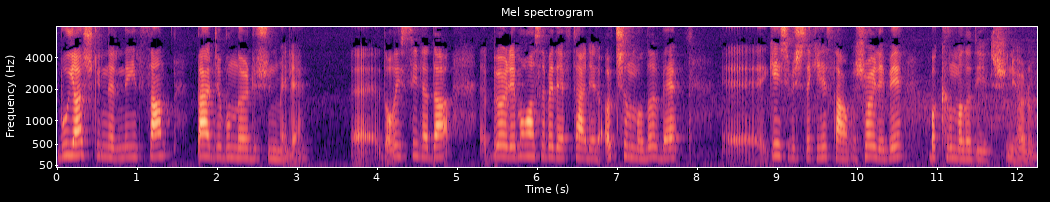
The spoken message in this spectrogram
Bu yaş günlerinde insan bence bunları düşünmeli. E, dolayısıyla da böyle muhasebe defterleri açılmalı ve e, geçmişteki hesabı şöyle bir bakılmalı diye düşünüyorum.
